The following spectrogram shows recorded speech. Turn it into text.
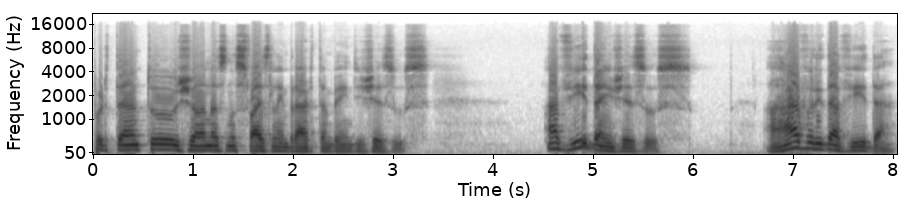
Portanto, Jonas nos faz lembrar também de Jesus. A vida em Jesus, a árvore da vida,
